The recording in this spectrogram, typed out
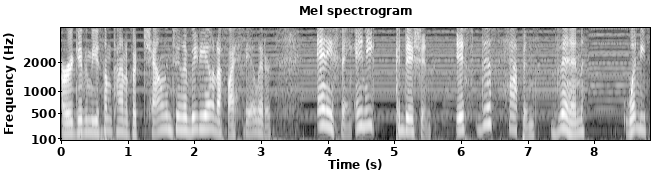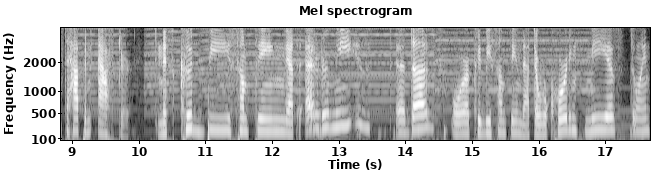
are giving me some kind of a challenge in a video, and if I fail it, or anything, any condition. If this happens, then what needs to happen after? And this could be something that the editor me is uh, does, or it could be something that the recording me is doing,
